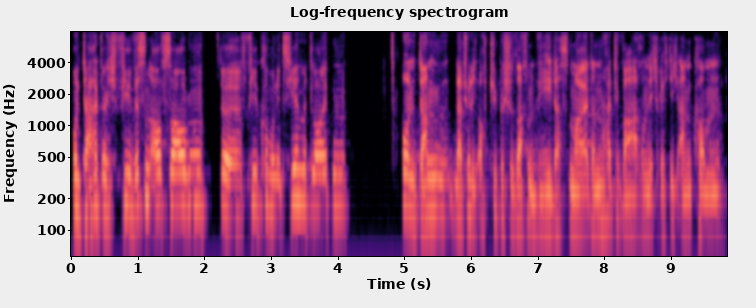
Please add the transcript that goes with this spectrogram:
und da halt wirklich viel Wissen aufsaugen, äh, viel kommunizieren mit Leuten und dann natürlich auch typische Sachen wie, dass mal dann halt die Waren nicht richtig ankommen,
